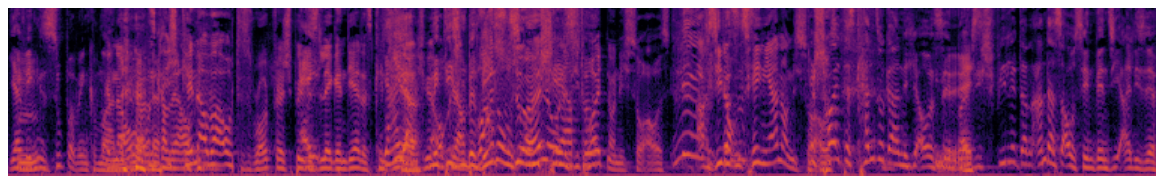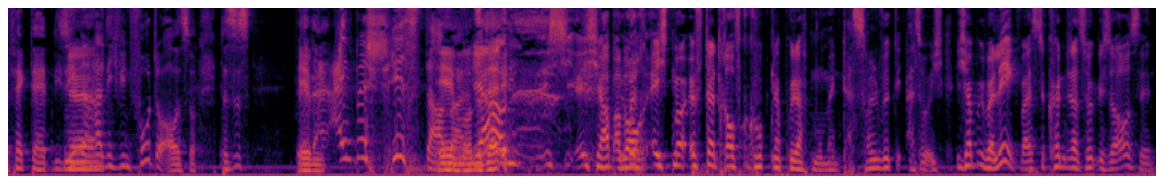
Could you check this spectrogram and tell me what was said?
Ja, wegen Super Wing Commander. Genau, Das und ich kenne aber auch das Road Rash Spiel, das ist legendär, das kennt ja, jeder. ja, ich mir mit auch diesem gedacht, was zur Hölle, und es sieht heute noch nicht so aus. Nee, Ach, sieht das auch in zehn Jahren noch nicht so aus. Bescheuert, das kann so gar nicht aussehen, weil Echt? die Spiele dann anders aussehen, wenn sie all diese Effekte hätten. Die sehen Ja. dann halt nicht wie ein Foto aus. So. Das ist, Eben. Ein Beschiss damals. Ja, und ich, ich habe aber auch echt mal öfter drauf geguckt und habe gedacht, Moment, das soll wirklich, also ich, ich habe überlegt, weißt du, könnte das wirklich so aussehen?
